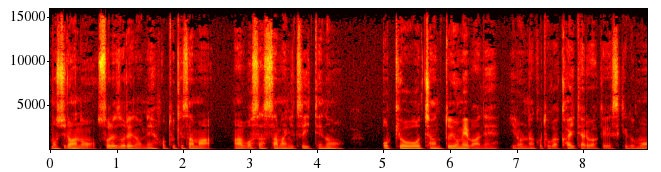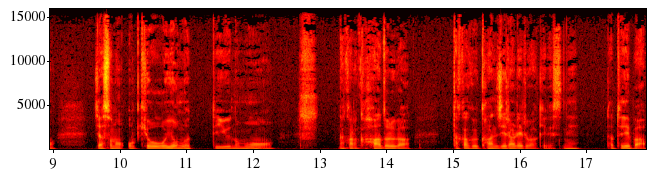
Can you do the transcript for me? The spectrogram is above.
もちろんあのそれぞれのね仏様、まあ、菩薩様についてのお経をちゃんと読めばねいろんなことが書いてあるわけですけどもじゃあそのお経を読むっていうのもなかなかハードルが高く感じられるわけですね。例えば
